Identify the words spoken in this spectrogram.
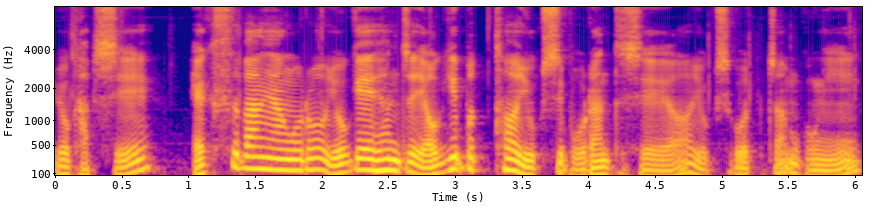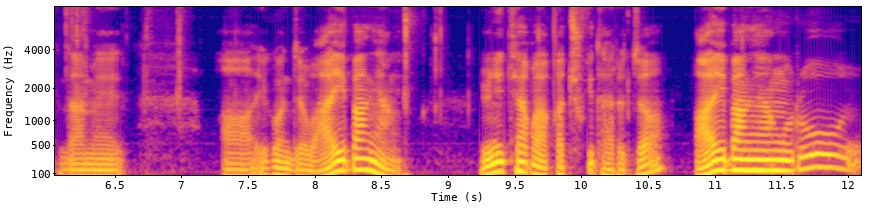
요 값이 x 방향으로 요게 현재 여기부터 65란 뜻이에요. 65.02. 그 다음에 어 이건 이제 y 방향. 유니티하고 아까 축이 다르죠? y 방향으로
